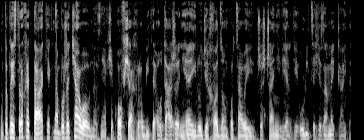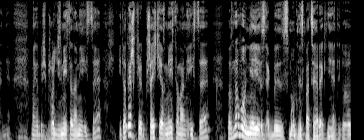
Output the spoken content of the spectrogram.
no to to jest trochę tak, jak na Boże Ciało u nas, nie? jak się po wsiach robi te ołtarze, nie? I ludzie chodzą po całej przestrzeni wielkiej, ulice się zamyka i ten, nie? No jakby się przechodzi z miejsca na miejsce i to też prze- przejście z miejsca na miejsce, to znowu nie jest jakby smutny spacerek, nie? Tylko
